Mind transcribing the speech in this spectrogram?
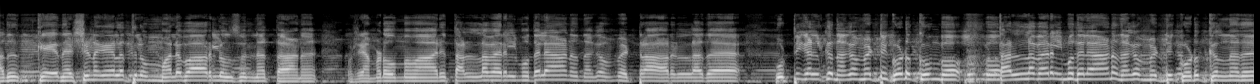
അത് ദക്ഷിണ കേരളത്തിലും മലബാറിലും സുന്നത്താണ്. പക്ഷെ നമ്മുടെ ഉമ്മമാര് തള്ളവരൽ മുതലാണ് നഖം വെട്ടാറുള്ളത്. കുട്ടികൾക്ക് നഖം വെട്ടി കൊടുക്കുമ്പോ തള്ളവരൽ മുതലാണ് നഖം വെട്ടി കൊടുക്കുന്നത്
